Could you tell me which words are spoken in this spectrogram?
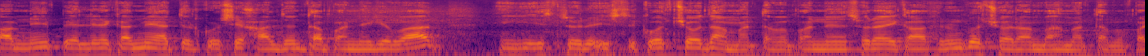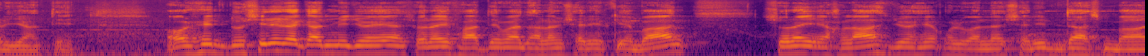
آپ نے پہلے رکعت میں ایت الکرسی خالدون تک پڑھنے کے بعد یعنی اس سورہ، اس کو چودہ مرتبہ پڑھنا ہے۔ سورہ کافرون کو چودہ مرتبہ پڑھی جاتی ہے اور پھر دوسری رکعت میں جو ہے سورہ فاتح بعد عالم شریف کے بعد سورہ اخلاص جو ہے اللہ شریف دس بار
